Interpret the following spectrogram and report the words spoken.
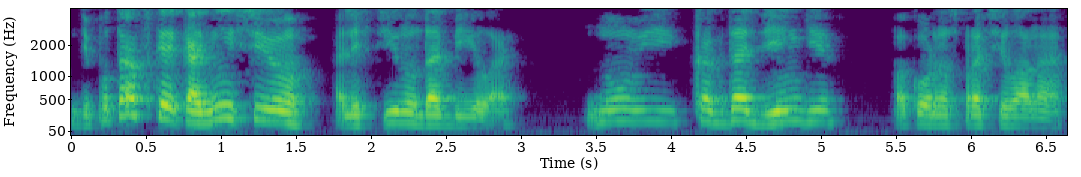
Депутатская комиссию Алевтину добила. «Ну и когда деньги?» — покорно спросила она.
